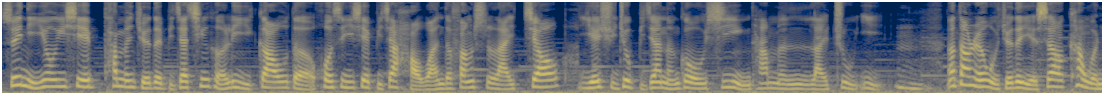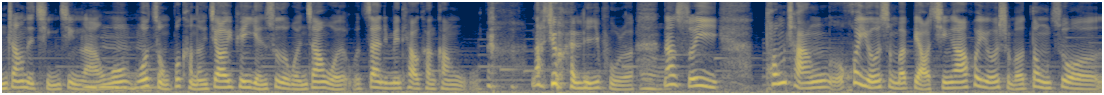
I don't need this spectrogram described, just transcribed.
所以你用一些他们觉得比较亲和力高的，或是一些比较好玩的方式来教，也许就比较能够吸引他们来注意。嗯，那当然，我觉得也是要看文章的情境啦。嗯，我我总不可能教一篇严肃的文章，我我在那边跳康康舞，那就很离谱了。那所以。通常会有什么表情啊？会有什么动作？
